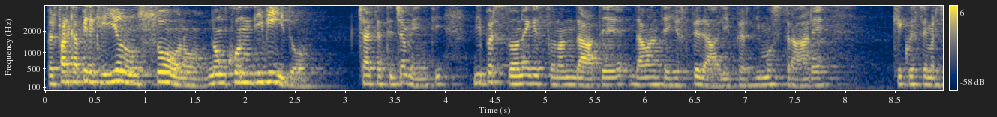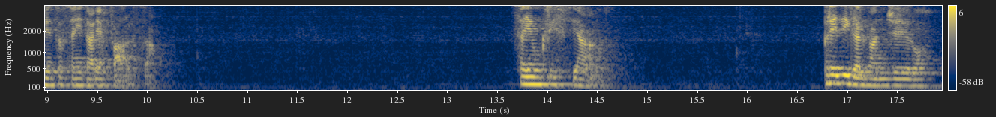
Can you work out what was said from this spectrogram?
per far capire che io non sono, non condivido certi atteggiamenti di persone che sono andate davanti agli ospedali per dimostrare che questa emergenza sanitaria è falsa. Sei un cristiano. Predica il Vangelo.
